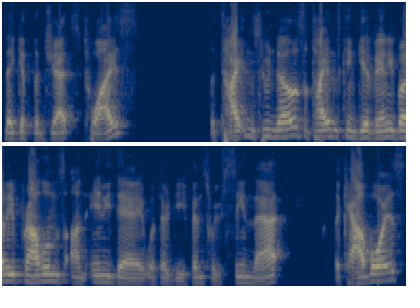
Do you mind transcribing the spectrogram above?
They get the Jets twice. The Titans, who knows? The Titans can give anybody problems on any day with their defense. We've seen that. The Cowboys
